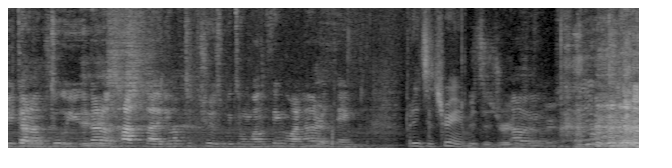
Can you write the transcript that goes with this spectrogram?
You cannot do, you cannot have that. You have to choose between one thing or another thing. But it's a dream. It's a dream. Oh, yeah.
